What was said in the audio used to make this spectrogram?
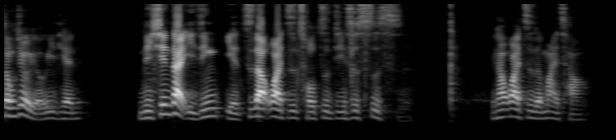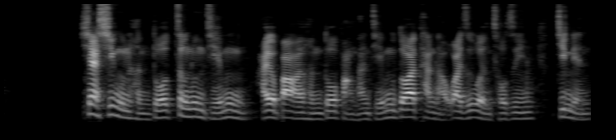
终究有一天，你现在已经也知道外资抽资金是事实。你看外资的卖超，现在新闻很多，政论节目还有包含很多访谈节目都在探讨外资为什么抽资金。今年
